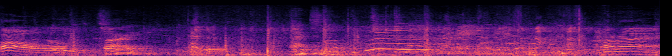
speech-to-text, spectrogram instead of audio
Oh. Sorry. Excellent. All right.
